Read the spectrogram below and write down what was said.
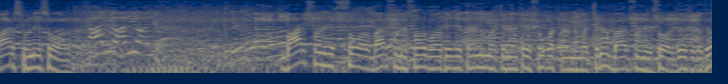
બારસો ને સોળ. બારસો ને સોળ બારસો ને સોળ ભાવ થયો છે ત્રણ નંબર ચણા છે સુપર ત્રણ નંબર ચણા બારસો ને સોળ. જોઈ શકો છો.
